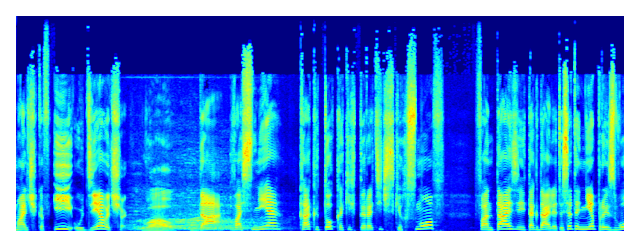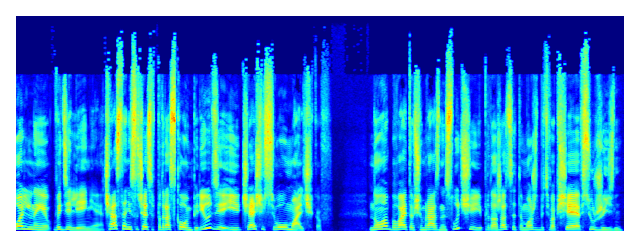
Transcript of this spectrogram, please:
мальчиков и у девочек, Вау. да, во сне, как итог каких-то эротических снов, фантазий и так далее. То есть это непроизвольные выделения. Часто они случаются в подростковом периоде и чаще всего у мальчиков. Но бывают, в общем, разные случаи, и продолжаться это может быть вообще всю жизнь.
